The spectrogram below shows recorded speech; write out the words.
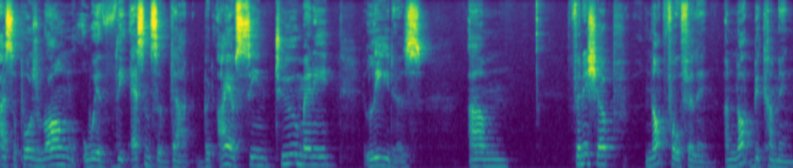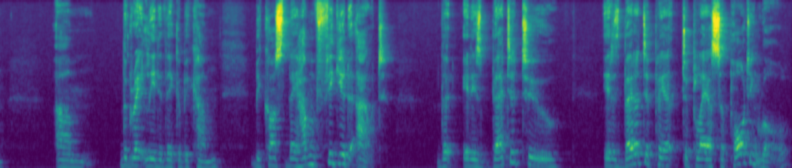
I suppose, wrong with the essence of that, but I have seen too many leaders um, finish up not fulfilling and not becoming um, the great leader they could become because they haven't figured out that it is better to it is better to play, to play a supporting role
